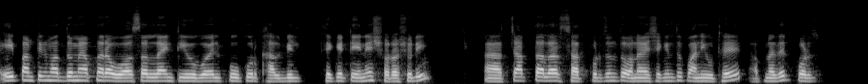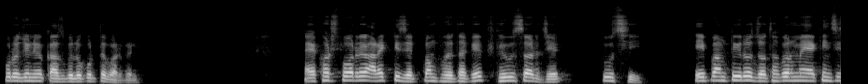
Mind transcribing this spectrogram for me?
এই পাম্পটির মাধ্যমে আপনারা ওয়াসার লাইন টিউবওয়েল পুকুর খালবিল থেকে টেনে সরাসরি চারতলার ছাদ পর্যন্ত অনায়াসে কিন্তু পানি উঠে আপনাদের পর- প্রয়োজনীয় কাজগুলো করতে পারবেন। এক হর্স পাওয়ারের আরেকটি জেট পাম্প হয়ে থাকে ফিউচার জেট টু সি। এই পাম্পটিরও যথাক্রমে এক ইঞ্চি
